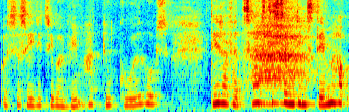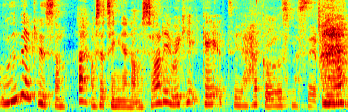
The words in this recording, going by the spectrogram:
Og så sagde de til mig, hvem har du gået hos? Det er da fantastisk, som din stemme har udviklet sig. Og så tænkte jeg, Nå, så er det jo ikke helt galt. Jeg har gået hos mig selv. Ja.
